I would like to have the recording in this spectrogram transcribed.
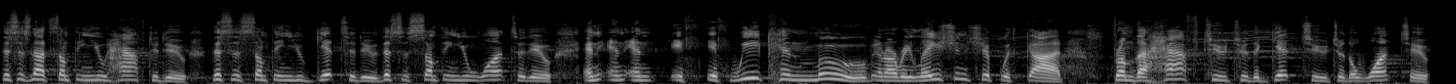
This is not something you have to do. This is something you get to do. This is something you want to do. And, and, and if, if we can move in our relationship with God from the have to to the get to to the want to.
